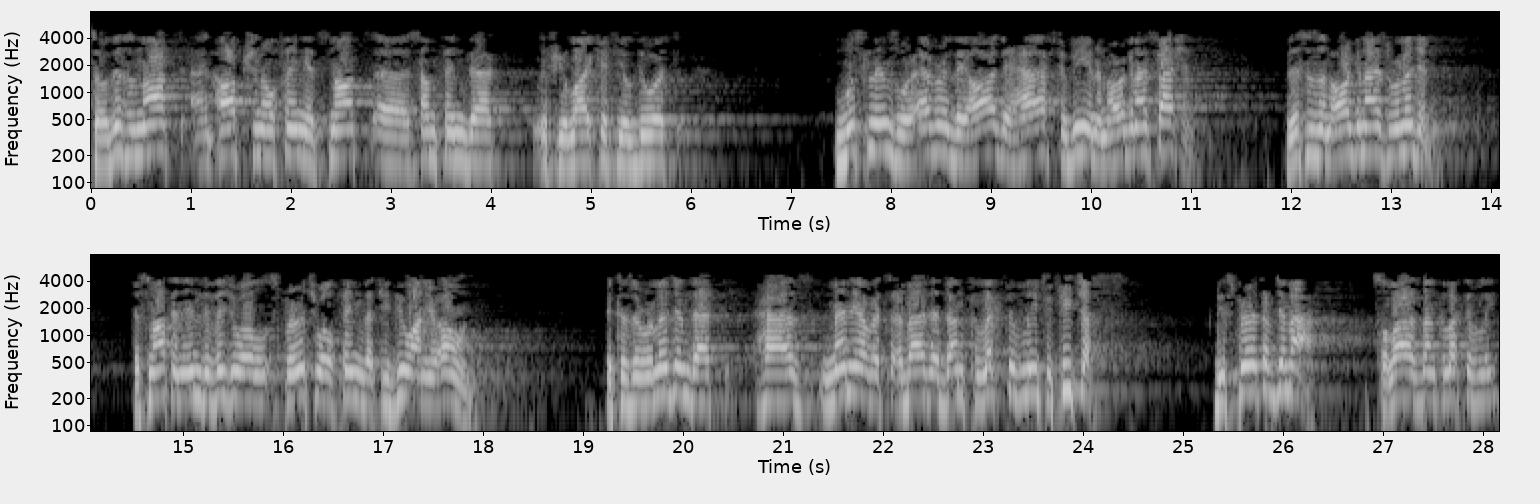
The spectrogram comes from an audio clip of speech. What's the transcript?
So this is not an optional thing. It's not uh, something that if you like it, you'll do it. Muslims, wherever they are, they have to be in an organized fashion. This is an organized religion. It's not an individual spiritual thing that you do on your own. It is a religion that has many of its ibadah done collectively to teach us the spirit of jama'ah. Salah is done collectively.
